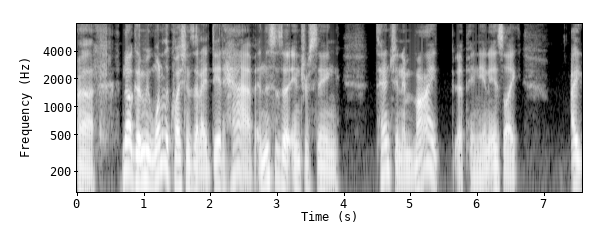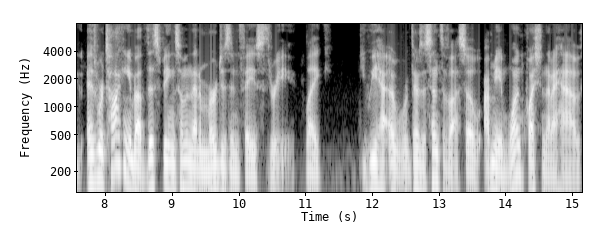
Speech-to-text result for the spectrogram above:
uh, no, because I mean, one of the questions that I did have, and this is an interesting tension, in my opinion, is like, I as we're talking about this being something that emerges in phase three, like we have, there's a sense of us. So, I mean, one question that I have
